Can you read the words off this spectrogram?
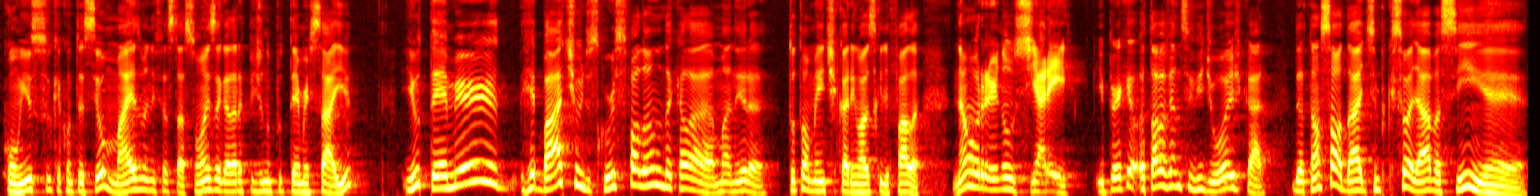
Com isso, o que aconteceu? Mais manifestações, a galera pedindo pro Temer sair. E o Temer rebate o discurso falando daquela maneira totalmente carinhosa que ele fala: Não renunciarei. E pior que eu tava vendo esse vídeo hoje, cara, deu até uma saudade, sempre que você olhava assim, é.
